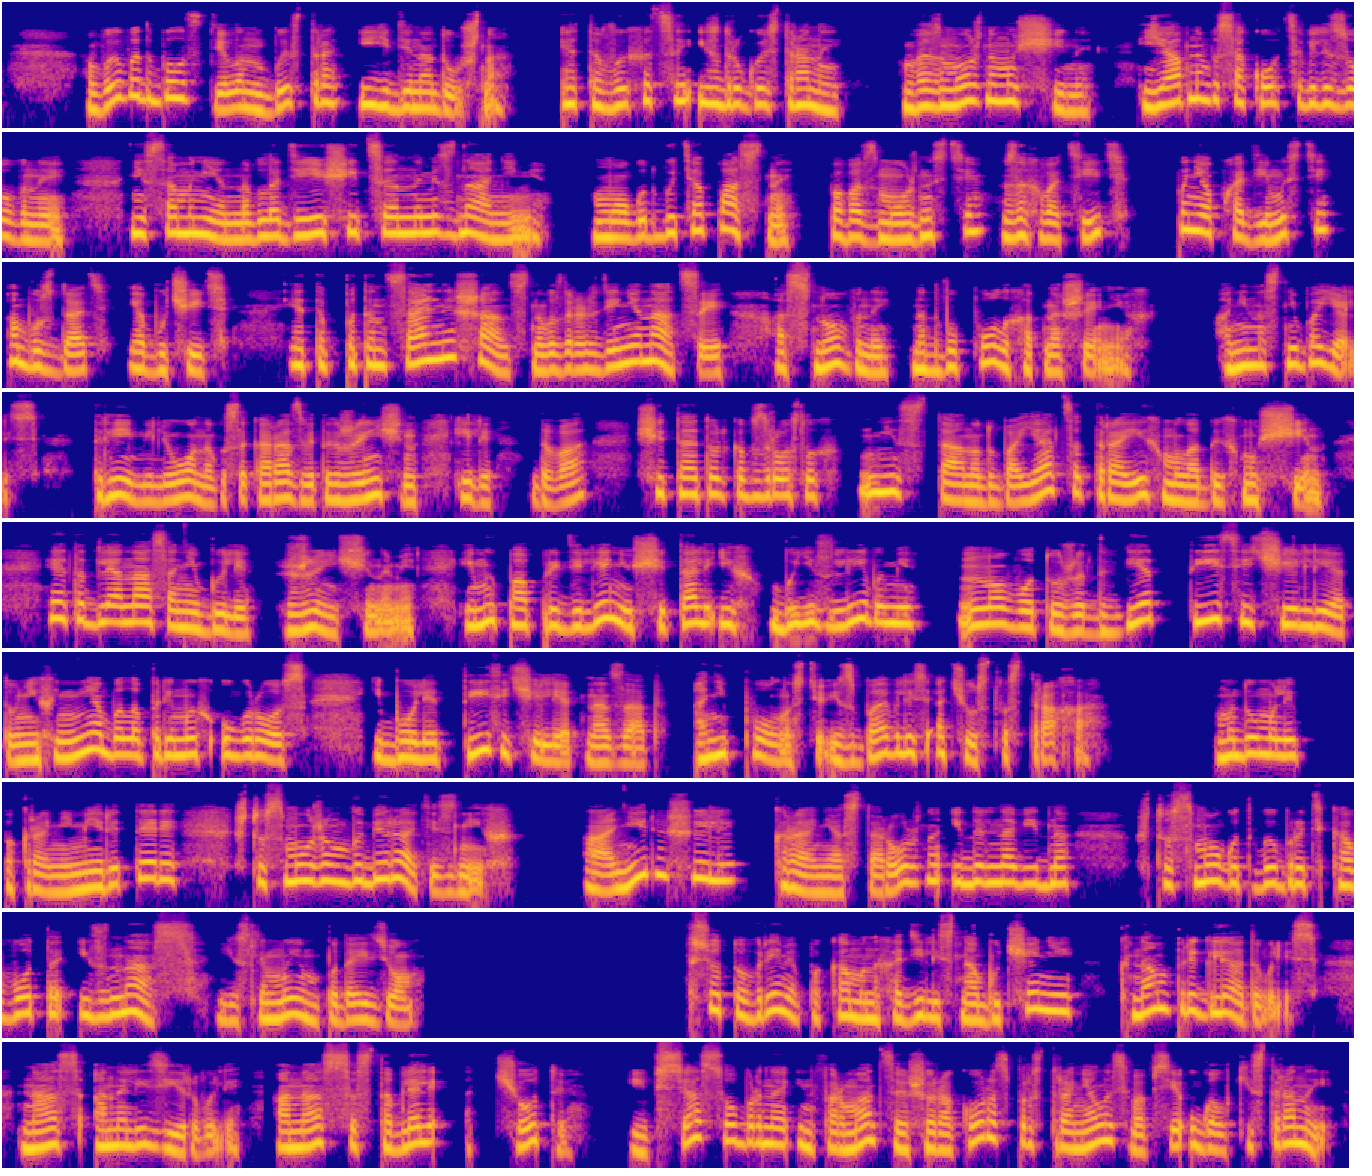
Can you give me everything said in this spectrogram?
Вывод был сделан быстро и единодушно. Это выходцы из другой страны. Возможно, мужчины, явно высоко цивилизованные, несомненно, владеющие ценными знаниями, могут быть опасны, по возможности захватить, по необходимости обуздать и обучить. Это потенциальный шанс на возрождение нации, основанный на двуполых отношениях. Они нас не боялись. Три миллиона высокоразвитых женщин или два, считая только взрослых, не станут бояться троих молодых мужчин. Это для нас они были женщинами, и мы по определению считали их боязливыми, но вот уже две тысячи лет у них не было прямых угроз, и более тысячи лет назад они полностью избавились от чувства страха. Мы думали, по крайней мере, Терри, что сможем выбирать из них. А они решили, крайне осторожно и дальновидно, что смогут выбрать кого-то из нас, если мы им подойдем. Все то время, пока мы находились на обучении, к нам приглядывались, нас анализировали, о нас составляли отчеты, и вся собранная информация широко распространялась во все уголки страны.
